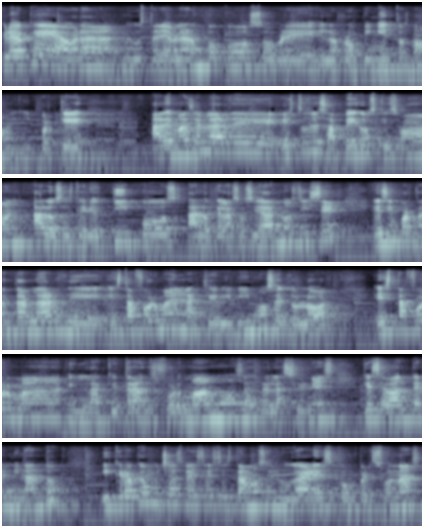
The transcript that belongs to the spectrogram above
Creo que ahora me gustaría hablar un poco sobre los rompimientos, ¿no? Y porque además de hablar de estos desapegos que son a los estereotipos, a lo que la sociedad nos dice, es importante hablar de esta forma en la que vivimos el dolor, esta forma en la que transformamos las relaciones que se van terminando. Y creo que muchas veces estamos en lugares con personas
